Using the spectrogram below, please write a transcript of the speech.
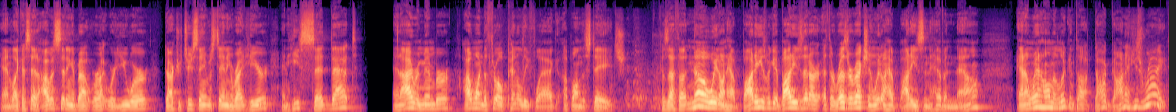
And like I said, I was sitting about right where you were. Dr. Toussaint was standing right here, and he said that, And I remember I wanted to throw a penalty flag up on the stage because I thought, no, we don't have bodies. We get bodies that are at the resurrection. We don't have bodies in heaven now. And I went home and looked and thought, doggone it, he's right.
